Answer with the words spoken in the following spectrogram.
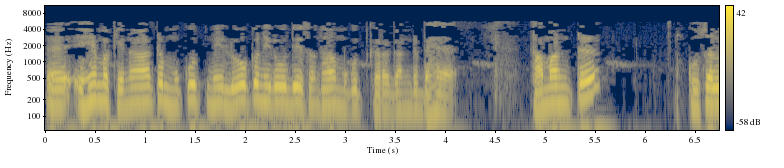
එහෙම කෙනාට මුකුත් මේ ලෝක නිරෝධය සඳහා මුකුත් කරගන්න බෑ. Tamanට කුසල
